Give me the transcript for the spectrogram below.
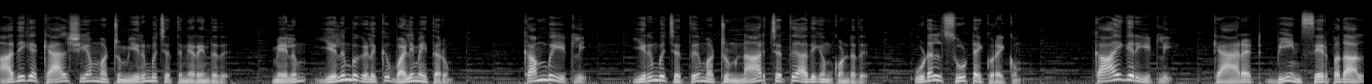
அதிக கால்சியம் மற்றும் இரும்புச்சத்து நிறைந்தது மேலும் எலும்புகளுக்கு வலிமை தரும். கம்பு இட்லி இரும்புச்சத்து மற்றும் நார்ச்சத்து அதிகம் கொண்டது. உடல் சூட்டை குறைக்கும். காய்கறி இட்லி கேரட் பீன்ஸ் சேர்ப்பதால்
